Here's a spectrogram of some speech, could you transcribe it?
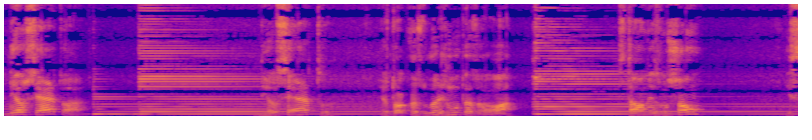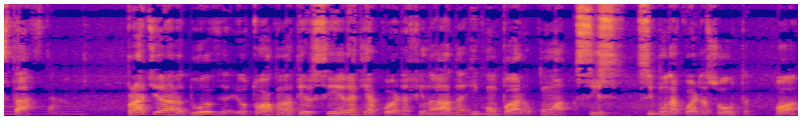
Deu certo, ó. Deu certo. Eu toco as duas juntas, ó. ó. Está o mesmo som? Está. Está. Para tirar a dúvida, eu toco na terceira, que é a corda afinada, e comparo com a cis, segunda corda solta. Ó.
